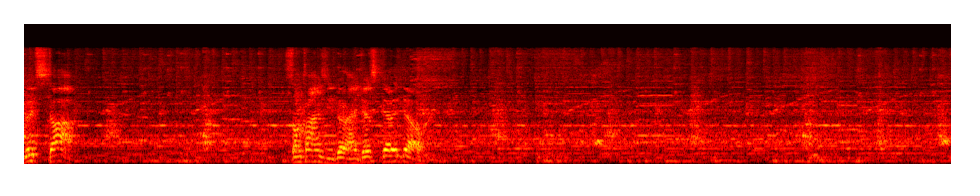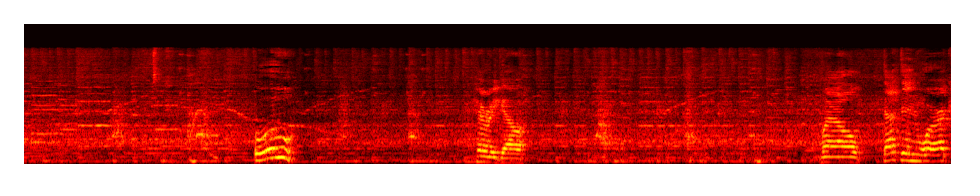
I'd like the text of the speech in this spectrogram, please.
Good stop. Sometimes you gotta, I just gotta go. Ooh! Here we go. Well, that didn't work.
